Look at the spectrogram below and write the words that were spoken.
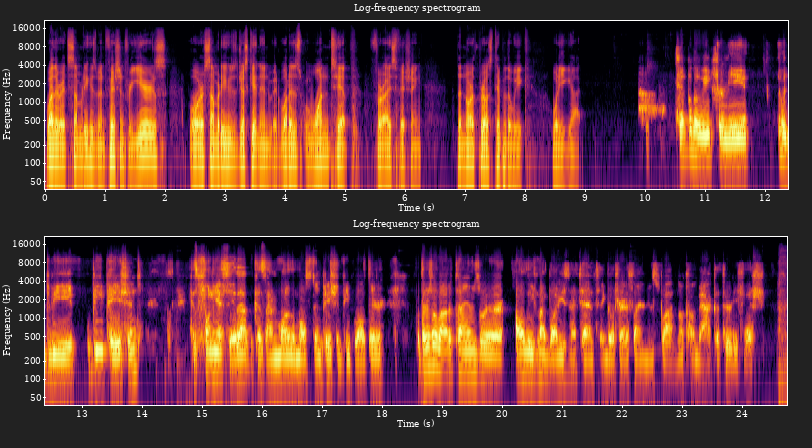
whether it's somebody who's been fishing for years or somebody who's just getting into it, what is one tip for ice fishing? The North Bros tip of the week. What do you got? Tip of the week for me would be be patient it's funny I say that because I'm one of the most impatient people out there. But there's a lot of times where I'll leave my buddies in a tent and go try to find a new spot, and they'll come back to 30 fish.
